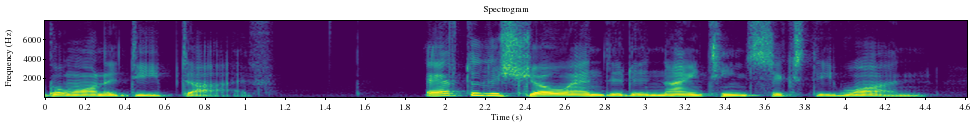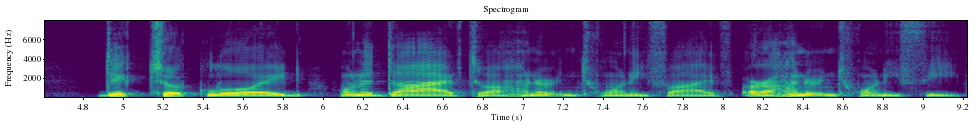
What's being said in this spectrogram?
go on a deep dive. After the show ended in 1961, Dick took Lloyd on a dive to 125 or 120 feet.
